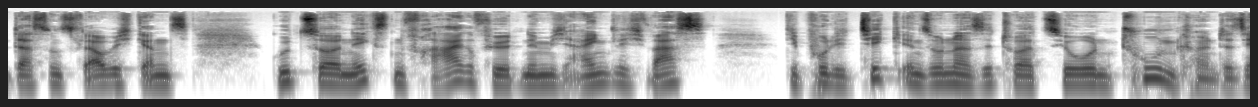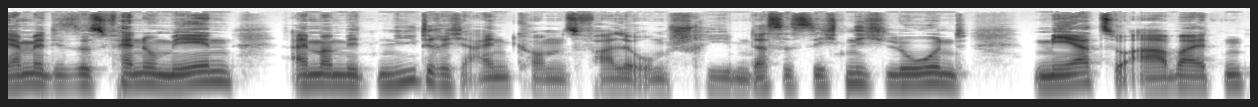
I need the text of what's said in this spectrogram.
das uns, glaube ich, ganz gut zur nächsten Frage führt, nämlich eigentlich, was die Politik in so einer Situation tun könnte. Sie haben ja dieses Phänomen einmal mit Niedrigeinkommensfalle umschrieben, dass es sich nicht lohnt, mehr zu arbeiten,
